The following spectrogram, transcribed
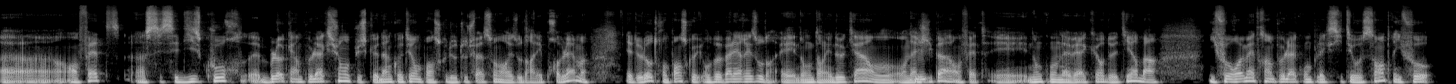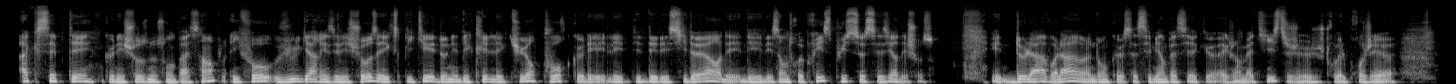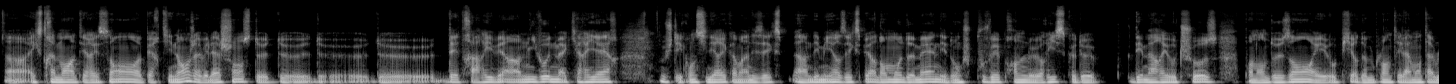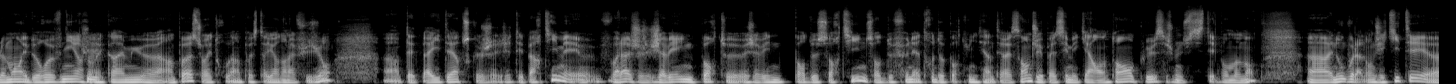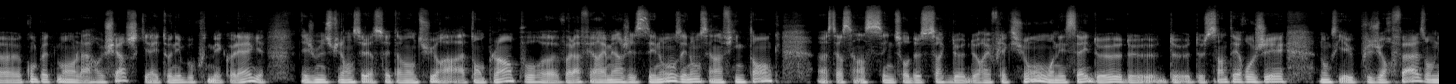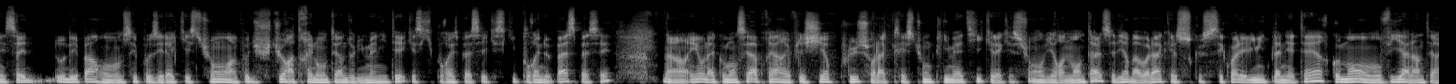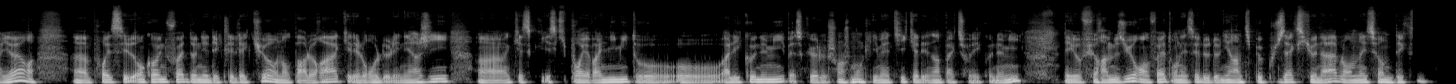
euh, en fait, ces discours bloquent un peu l'action, puisque d'un côté, on pense que de toute façon, on résoudra les problèmes, et de l'autre, on pense qu'on peut pas les résoudre. Et donc, dans les deux cas, on n'agit pas, en fait. Et donc, on avait à cœur de dire, bah, il faut remettre un peu la complexité au centre, il faut accepter que les choses ne sont pas simples, il faut vulgariser les choses et expliquer et donner des clés de lecture pour que les, décideurs, des, des, entreprises puissent se saisir des choses. Et de là, voilà, donc ça s'est bien passé avec, avec Jean-Baptiste. Je, je, trouvais le projet euh, extrêmement intéressant, pertinent. J'avais la chance de, de, de, d'être arrivé à un niveau de ma carrière où j'étais considéré comme un des, un des meilleurs experts dans mon domaine et donc je pouvais prendre le risque de démarrer autre chose pendant deux ans et au pire de me planter lamentablement et de revenir, j'aurais mm. quand même eu euh, un poste, j'aurais trouvé un poste ailleurs dans la fusion, euh, peut-être pas ITER parce que j'étais parti, mais euh, voilà, j'avais une porte, j'avais une porte de sortie, une sorte de fenêtre d'opportunité intéressante. J'ai passé mes 40 ans en plus et je me suis dit c'était le bon moment. et donc voilà, donc j'ai quitté complètement la recherche, ce qui a étonné beaucoup de mes collègues, et je me suis lancé dans cette aventure à, temps plein pour voilà faire émerger Zénon. Zénon, c'est un think tank, c'est une sorte de cercle de, réflexion où on essaye de, de, de, de s'intéresser donc il y a eu plusieurs phases. On essaie au départ, on s'est posé la question un peu du futur à très long terme de l'humanité. Qu'est-ce qui pourrait se passer? Qu'est-ce qui pourrait ne pas se passer? Euh, Et on a commencé après à réfléchir plus sur la question climatique et la question environnementale, c'est-à-dire bah voilà, c'est quoi les limites planétaires Comment on vit à l'intérieur euh, Pour essayer encore une fois de donner des clés de lecture. On en parlera. Quel est le rôle de l'énergie euh, Qu'est-ce est-ce qu'il pourrait y avoir une limite à l'économie parce que le changement climatique a des impacts sur l'économie. Et au fur et à mesure, en fait, on essaie de devenir un petit peu plus actionnable en essayant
